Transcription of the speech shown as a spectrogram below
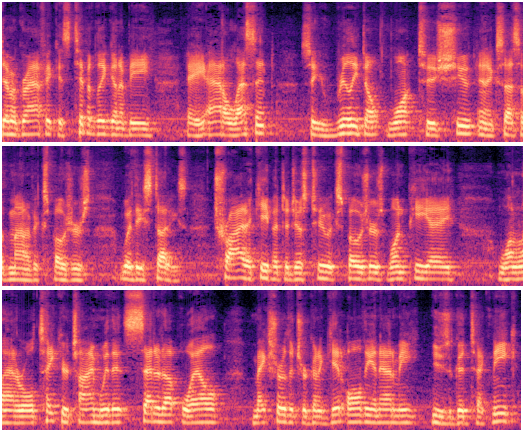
demographic is typically going to be a adolescent, so you really don't want to shoot an excessive amount of exposures with these studies. Try to keep it to just two exposures, one PA, one lateral. Take your time with it, set it up well, make sure that you're going to get all the anatomy, use a good technique,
